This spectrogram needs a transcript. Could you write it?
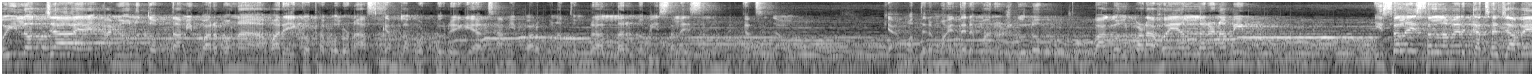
ওই লজ্জায় আমি অনুতপ্ত, আমি পারব না। আমার এই কথা বলো না, আজকে আল্লাহ বড্ড রেগে আছে, আমি পারব না। তোমরা আল্লাহর নবী সালাই সাল্লামের কাছে যাও। কেমতের ময়দানে মানুষগুলো পাগল পাড়া হয়ে আল্লাহর নবী ইসালাই সাল্লামের কাছে যাবে।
